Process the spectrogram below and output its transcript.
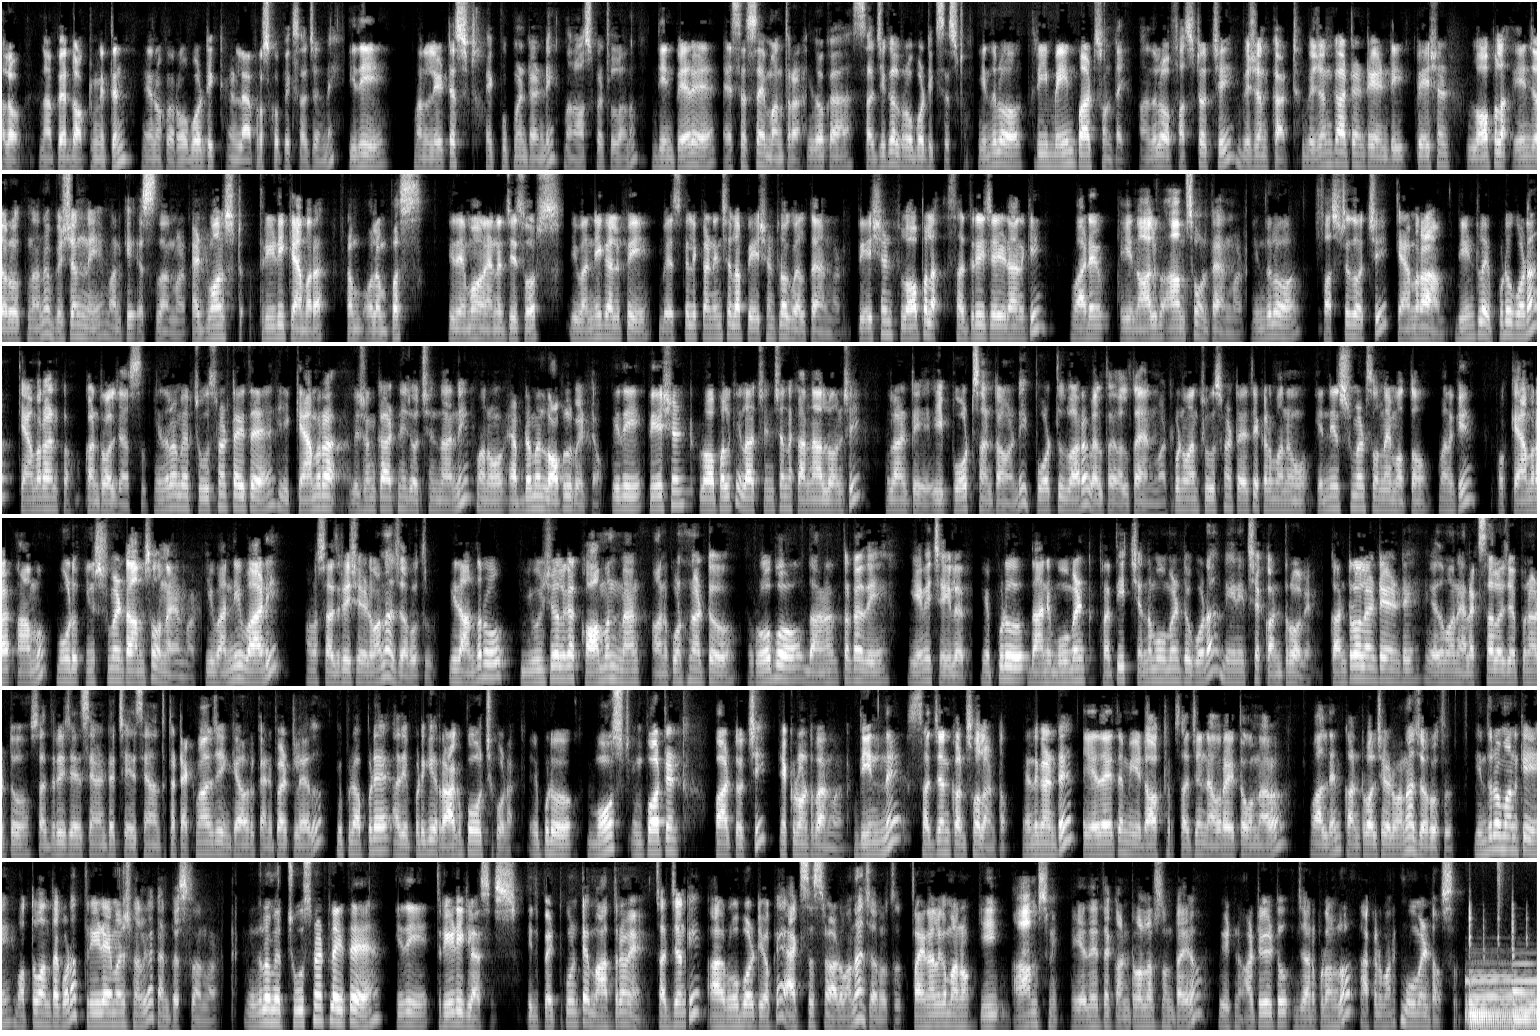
Hello నా పేరు doctor Nitin. నేను ఒక రోబోటిక్ అండ్ లాప్రోస్కోపిక్ సర్జన్ని. ఇది మన లేటెస్ట్ ఎక్విప్మెంట్ అండి మన హాస్పిటల్లోను. దీని పేరే ఎస్ఎస్ఐ మంత్ర. ఇది ఒక సర్జికల్ రోబోటిక్ సిస్టమ్. ఇందులో త్రీ మెయిన్ పార్ట్స్ ఉంటాయి. అందులో ఫస్ట్ వచ్చి విజన్ కార్ట్ విజన్ కార్ట్ అంటే ఏంటి? పేషెంట్ లోపల ఏం జరుగుతుందనో విజన్ని మనకి ఇస్తుంది అనమాట advanced three camera from Olympus. ఇదేమో ఎనర్జీ సోర్స్. ఇవన్నీ కలిపి బేసికల్ ఇక్కడ నుంచి ఇలా పేషెంట్లోకి వెళ్తాయి అనమాట పేషెంట్ లోపల సర్జరీ చేయడానికి వాడే ఈ నాలుగు ఆర్మ్స్ ఉంటాయి అనమాట ఇందులో ఫస్ట్ వచ్చి కెమెరా ఆర్మ్ దీంట్లో ఎప్పుడు కూడా కెమెరాని కంట్రోల్ చేస్తుంది ఇందులో మీరు చూసినట్టయితే ఈ కెమెరా విజన్ కార్ట్ నుంచి వచ్చిన దాన్ని మనం అబ్డమెన్ లోపల పెట్టాం. ఇది పేషెంట్ లోపలికి ఇలా చిన్న చిన్న కన్నాల్లోంచి ఇలాంటి ఈ పోర్ట్స్ అంటామండి. ఈ పోర్ట్ల ద్వారా వెళ్తా వెళ్తాయి అనమాట ఇప్పుడు మనం చూసినట్టయితే ఇక్కడ మనం ఎన్ని ఇన్స్ట్రుమెంట్స్ ఉన్నాయి మొత్తం? మనకి ఒక కెమెరా ఆర్మ్ మూడు ఇన్స్ట్రుమెంట్ ఆర్మ్స్ ఉన్నాయి అనమాట ఇవన్నీ వాడి మనం సర్జరీ చేయడం అనేది జరుగుతుంది. ఇది అందరూ యూజువల్గా కామన్ మ్యాన్ అనుకుంటున్నట్టు రోబో దానంతటది అది ఏమీ చేయలేదు. ఎప్పుడు దాని మూమెంట్ ప్రతి చిన్న మూమెంట్ కూడా నేను ఇచ్చే కంట్రోలే కంట్రోల్ అంటే ఏంటి? ఏదో మనం ఎలక్సాలో చెప్పినట్టు సర్జరీ చేసే అంటే చేసే అంత టెక్నాలజీ ఇంకెవరు కనిపెట్టలేదు. ఇప్పుడు అప్పుడే అది ఇప్పటికీ రాకపోవచ్చు కూడా. ఇప్పుడు మోస్ట్ ఇంపార్టెంట్ పార్ట్ వచ్చి ఇక్కడ ఉంటుంది అనమాట దీన్నే సర్జన్ కన్సోల్ అంటాం. ఎందుకంటే ఏదైతే మీ డాక్టర్ సర్జన్ ఎవరైతే ఉన్నారో వాళ్ళని కంట్రోల్ చేయడం అనేది జరుగుతుంది. ఇందులో మనకి మొత్తం అంతా కూడా త్రీ డైమెన్షనల్గా కనిపిస్తుంది అనమాట ఇందులో మీరు చూసినట్లయితే ఇది త్రీ గ్లాసెస్. ఇది పెట్టుకుంటే మాత్రమే సర్జన్కి ఆ రోబోట్ యొక్క యాక్సెస్ రావడం అనేది జరుగుతుంది. ఫైనల్గా మనం ఈ ఆర్మ్స్ని ఏదైతే కంట్రోలర్స్ ఉంటాయో వీటిని అటు ఇటు జరపడంలో అక్కడ మనకి మూవ్మెంట్ వస్తుంది.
